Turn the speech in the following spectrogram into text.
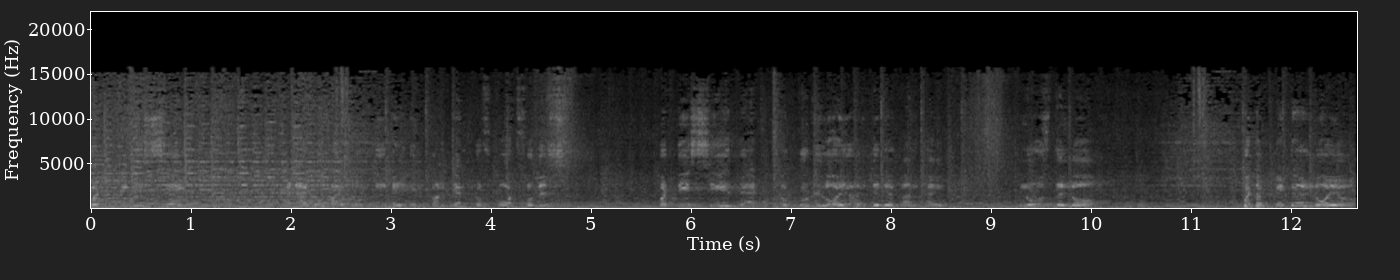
But it is said, and I hope I won't be held in contempt of court for this, but they say that a good lawyer, Divyakanthai, knows the law. But a better lawyer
